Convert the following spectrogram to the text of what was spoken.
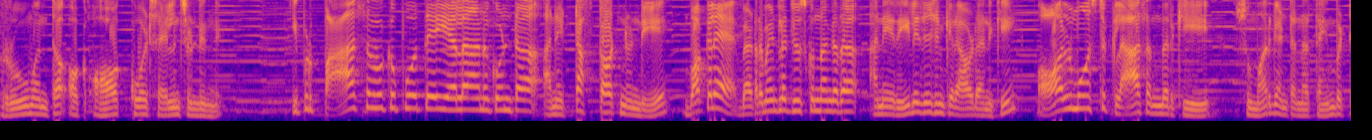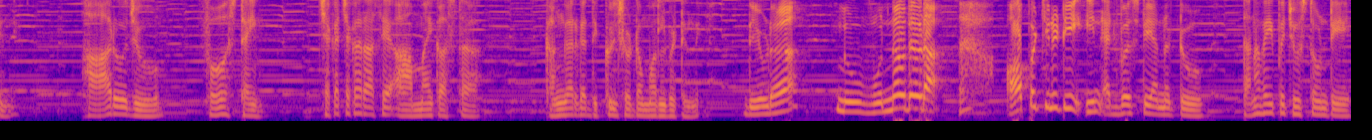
రూమ్ అంతా ఒక ఆక్వర్డ్ సైలెన్స్ ఉండింది. ఇప్పుడు పాస్ అవ్వకపోతే ఎలా అనుకుంటా అనే టఫ్ థాట్ నుండి బొక్కలే బెటర్మెంట్లో చూసుకుందాం కదా అనే రియలైజేషన్కి రావడానికి ఆల్మోస్ట్ క్లాస్ అందరికీ సుమారు గంటన్నర టైం పట్టింది. ఆ రోజు ఫస్ట్ టైం చకచక రాసే ఆ అమ్మాయి కాస్త కంగారుగా దిక్కులు చూడడం మొదలుపెట్టింది. దేవుడా నువ్వు ఉన్నావు దేవుడా. ఆపర్చునిటీ ఇన్ అడ్వర్సిటీ అన్నట్టు తన వైపే చూస్తూ ఉంటే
